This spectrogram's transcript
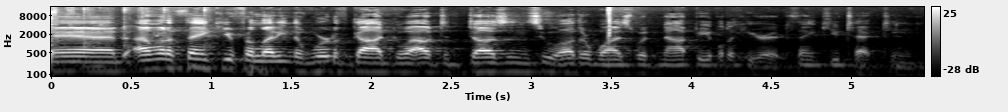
And I want to thank you for letting the Word of God go out to dozens who otherwise would not be able to hear it. Thank you, tech team.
